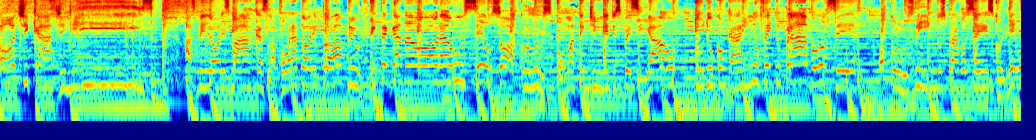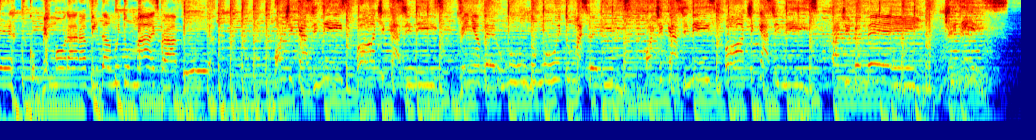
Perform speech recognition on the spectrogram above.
Óticas Diniz. As melhores marcas, laboratório próprio. Entregar na hora os seus óculos. Com atendimento especial. Tudo com carinho feito pra você. Óculos lindos pra você escolher. Comemorar a vida, muito mais pra ver. Óticas Diniz, Óticas Diniz. Venha ver um mundo muito mais feliz. Óticas Diniz, Óticas Diniz. Pra te ver bem, Diniz.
